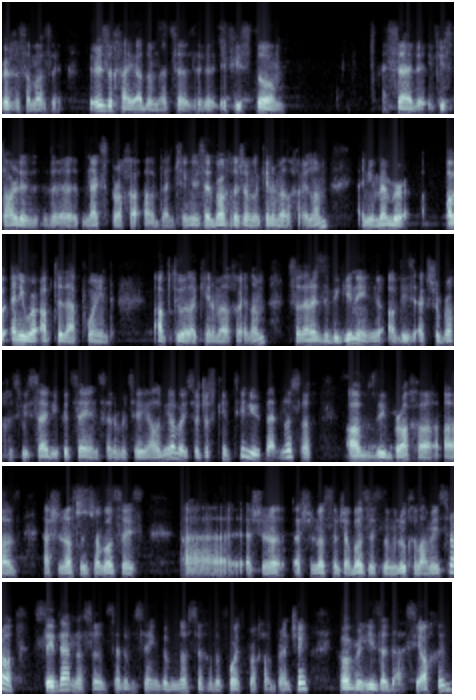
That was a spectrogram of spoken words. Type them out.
Hamazon. There is a Chayei Adam that says that if you still said if you started the next bracha of benching, and he said bracha Hashem and you remember uh, anywhere up to that point, up to Elokeinu Melech so that is the beginning of these extra brachas we said you could say instead of Ritzei Yalav So just continue that nusach of the bracha of Hashanas and Shabbosis. Uh, Ashenos and Shabbosis Lemenucha Lam Yisrael. Say that nusach instead of saying the nusach of the fourth bracha of benching. However, he's a das yachid,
